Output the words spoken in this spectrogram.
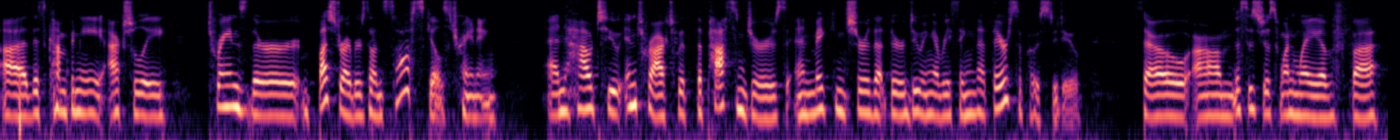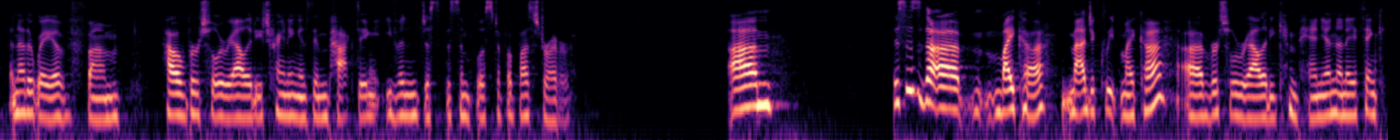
uh, this company actually trains their bus drivers on soft skills training and how to interact with the passengers and making sure that they're doing everything that they're supposed to do. So um, this is just one way of, uh, another way of um, how virtual reality training is impacting even just the simplest of a bus driver. Um, this is the uh, Mica, Magic Leap Mica, virtual reality companion, and I think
